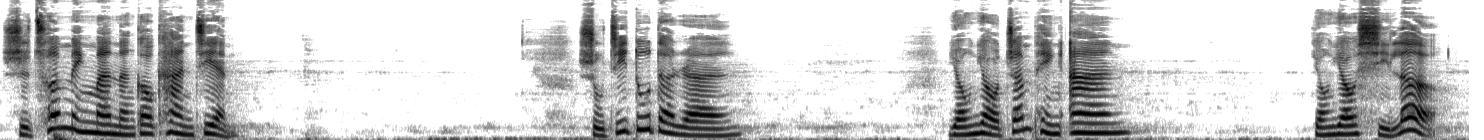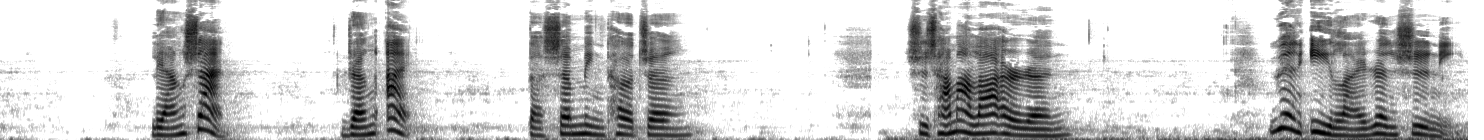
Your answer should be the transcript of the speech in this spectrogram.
使村民们能够看见属基督的人拥有真平安，拥有喜乐、良善、仁爱的生命特征，使查马拉尔人愿意来认识你。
